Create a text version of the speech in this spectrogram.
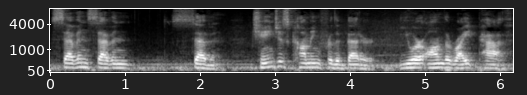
777. Change is coming for the better. You are on the right path.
